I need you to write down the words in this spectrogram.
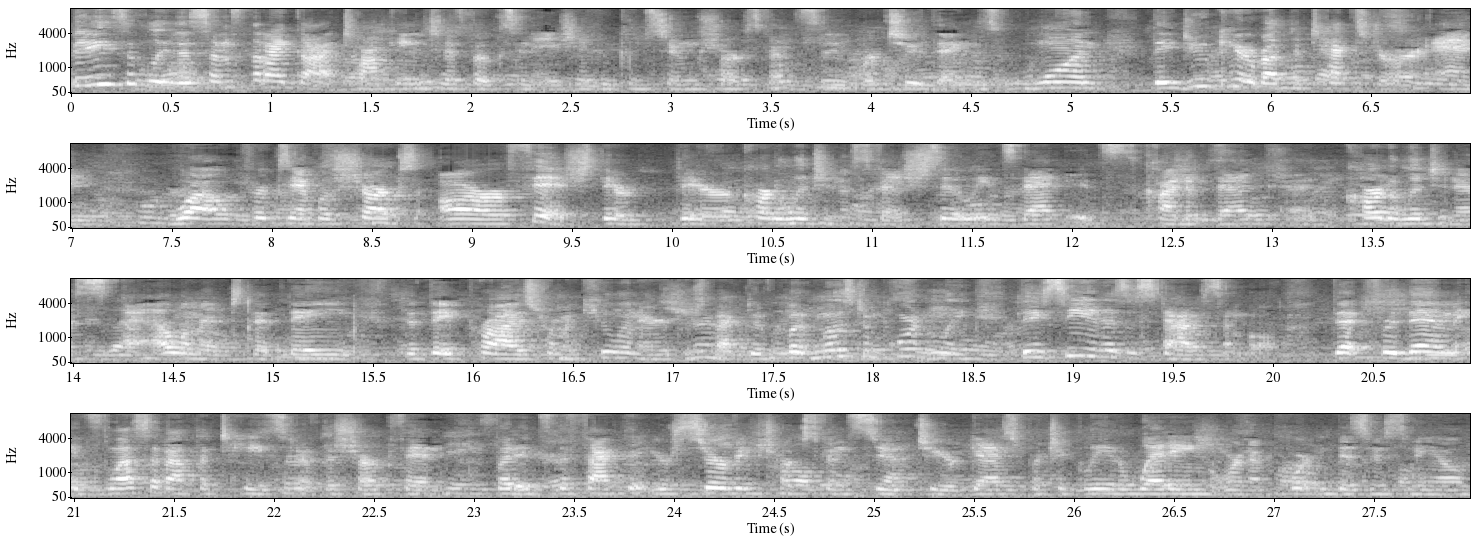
Basically the sense that I got talking to folks in Asia who consume shark's fin soup were two things. One, they do care about the texture, and while, for example, sharks are fish, they're they're cartilaginous fish, so it's that it's kind of that uh, cartilaginous element that they that they prize from a culinary perspective. But most importantly, they see it as a status symbol. That for them, it's less about the taste of the shark fin, but it's the fact that you're serving shark's fin soup to your guests, particularly at a wedding or an important business meal.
